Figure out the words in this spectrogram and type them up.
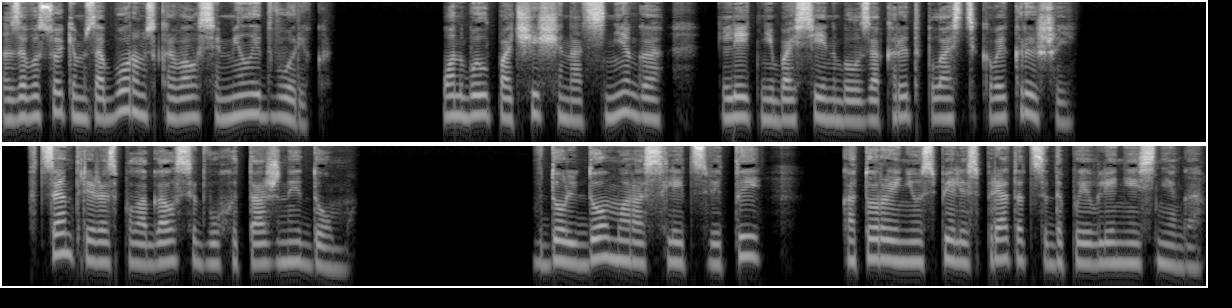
За высоким забором скрывался милый дворик. Он был почищен от снега, летний бассейн был закрыт пластиковой крышей. В центре располагался двухэтажный дом. Вдоль дома росли цветы, которые не успели спрятаться до появления снега.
